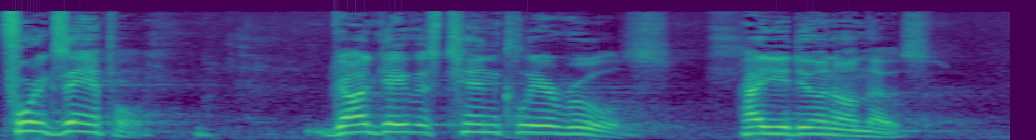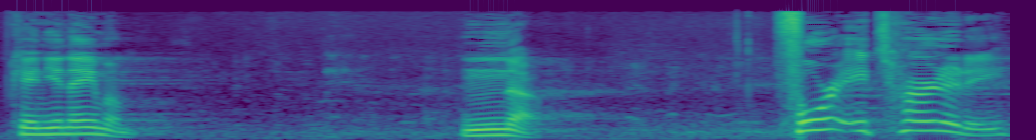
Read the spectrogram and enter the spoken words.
For example, God gave us 10 clear rules. How are you doing on those? Can you name them? No. For eternity,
